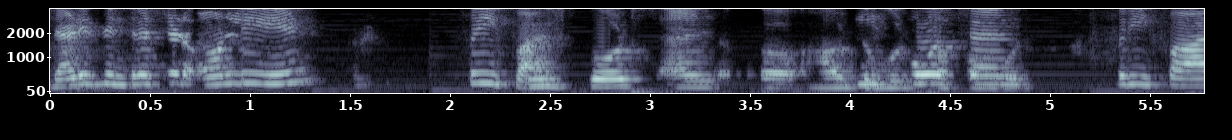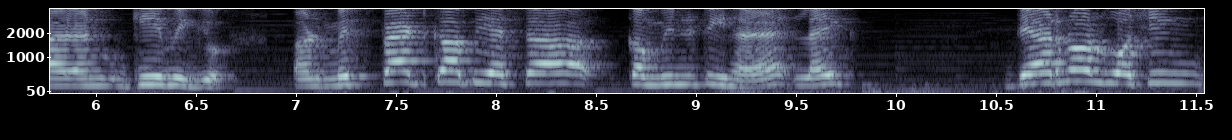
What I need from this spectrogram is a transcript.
that is interested only in Free Fire sports and how to sports and Free Fire and gaming और मिथपैट का भी ऐसा कम्युनिटी है like they are not watching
